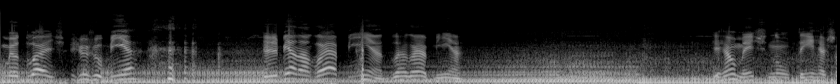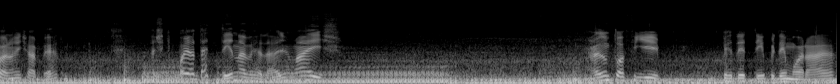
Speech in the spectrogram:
Comeu duas jujubinha. jujubinha não, goiabinha. Duas goiabinhas. E realmente não tem restaurante aberto. Acho que pode até ter, na verdade, mas... Eu não tô afim de perder tempo e demorar.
